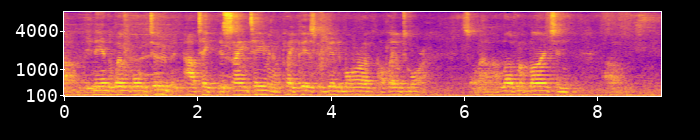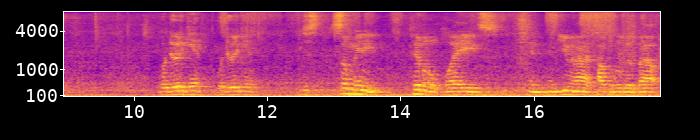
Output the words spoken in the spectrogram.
um, didn't end the way we wanted to, but I'll take this same team and I'll play Pisgah again tomorrow, I'll play them tomorrow. So I, I love my bunch, and, we'll do it again, we'll do it again. just so many pivotal plays, and, and you and I have talked a little bit about,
